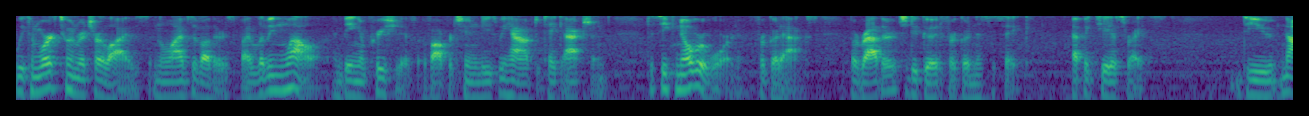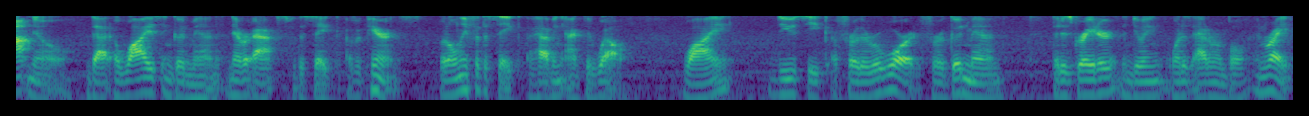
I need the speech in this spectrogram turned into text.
We can work to enrich our lives and the lives of others by living well and being appreciative of opportunities we have to take action, to seek no reward for good acts, but rather to do good for goodness' sake. Epictetus writes Do you not know that a wise and good man never acts for the sake of appearance, but only for the sake of having acted well? Why do you seek a further reward for a good man that is greater than doing what is admirable and right.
